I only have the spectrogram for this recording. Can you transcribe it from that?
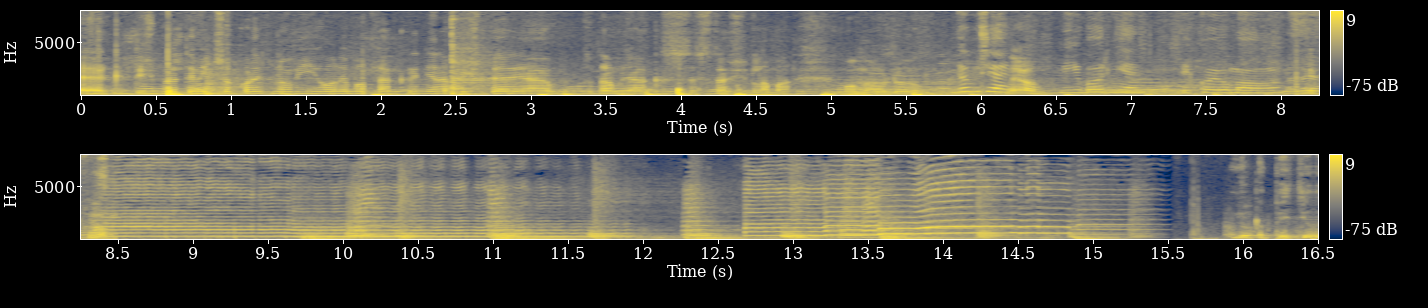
Eh, Když budete mít cokoliv novýho, nebo tak, klidně napište, já to tam nějak se strašidlama omelduju. Dobře, Jo? výborně, děkuju moc. Děkuju. No a Peťo,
